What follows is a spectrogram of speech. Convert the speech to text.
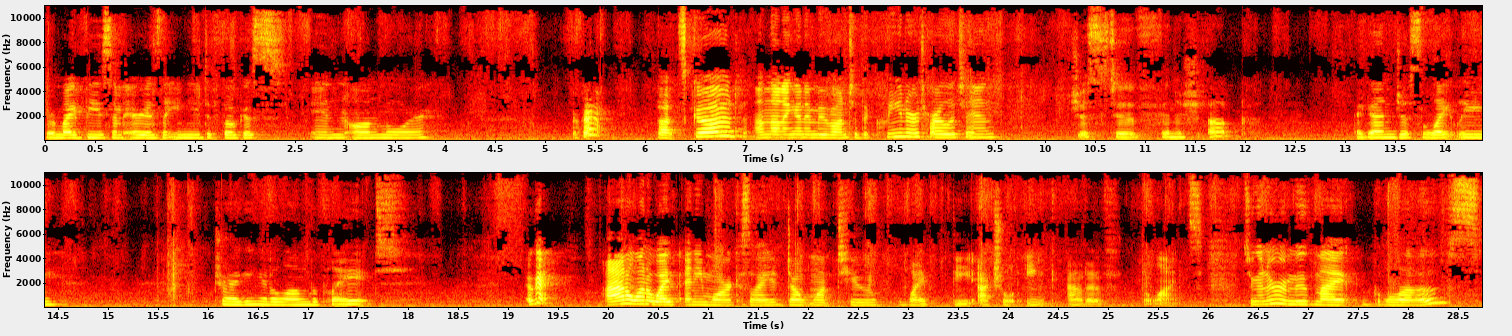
There might be some areas that you need to focus in on more. Okay, that's good. And then I'm gonna move on to the cleaner tarlatan just to finish up. Again, just lightly dragging it along the plate. I don't want to wipe anymore because I don't want to wipe the actual ink out of the lines. So I'm going to remove my gloves.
